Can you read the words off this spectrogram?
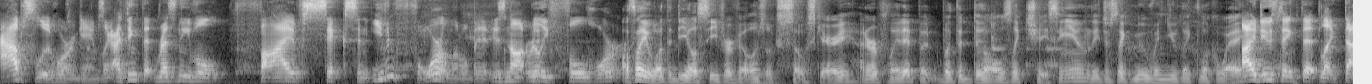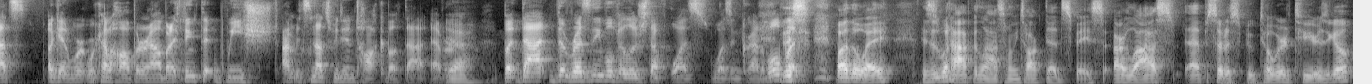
absolute horror games. Like I think that Resident Evil five, six, and even four a little bit is not really full horror. I'll tell you what, the DLC for Village looks so scary. I never played it, but but the dolls like chasing you and they just like move and you like look away. I do think that like that's again we're, we're kind of hopping around, but I think that we sh- I mean, it's nuts we didn't talk about that ever. Yeah. But that the Resident Evil Village stuff was was incredible. this, by the way, this is what happened last time we talked Dead Space. Our last episode of Spooktober two years ago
